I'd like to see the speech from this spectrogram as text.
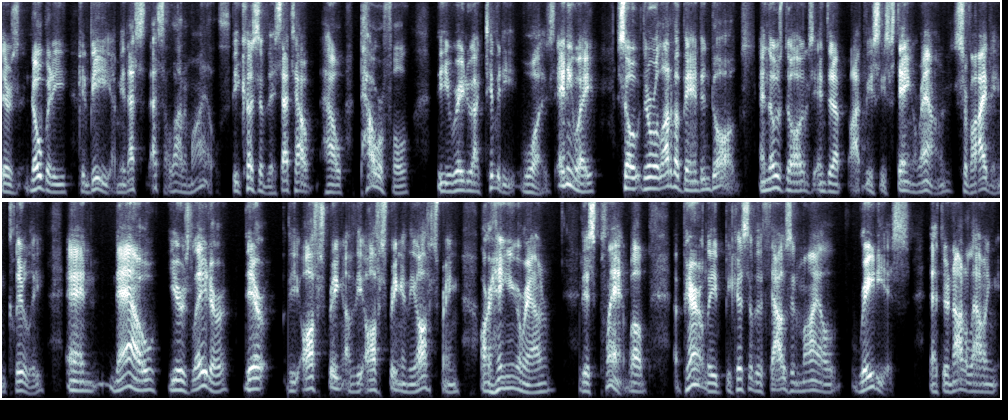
there's nobody can be. I mean, that's that's a lot of miles because of this. That's how how powerful the radioactivity was. Anyway, so there were a lot of abandoned dogs, and those dogs ended up obviously staying around, surviving clearly. And now, years later, they're the offspring of the offspring and the offspring are hanging around this plant. Well, apparently, because of the thousand mile radius that they're not allowing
